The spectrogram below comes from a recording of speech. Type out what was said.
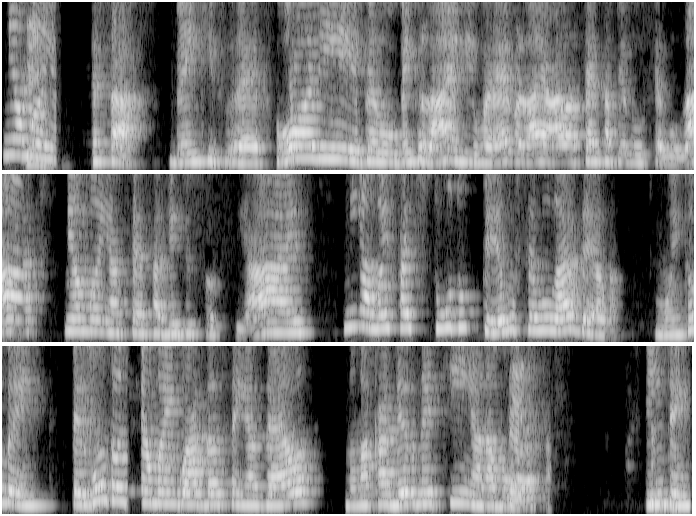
Minha Sim. mãe acessa Bank é, Phone, pelo Bankline, whatever, lá ela acessa pelo celular minha mãe acessa redes sociais, minha mãe faz tudo pelo celular dela. Muito bem. Pergunta onde minha mãe guarda as senhas dela, numa cadernetinha na bolsa. É. Entendeu?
